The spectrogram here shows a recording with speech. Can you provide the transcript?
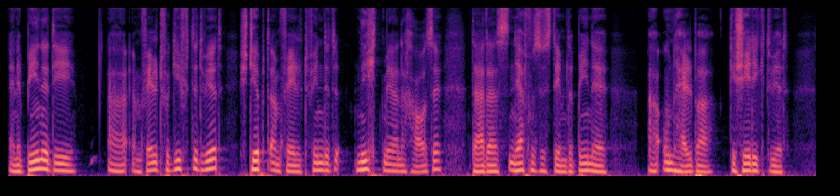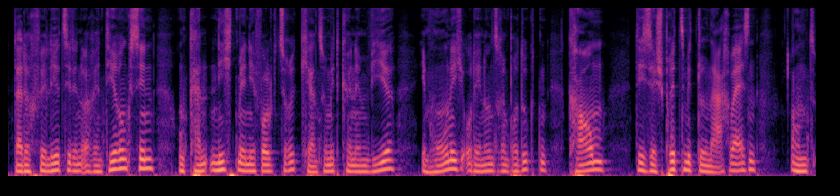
Eine Biene, die äh, am Feld vergiftet wird, stirbt am Feld, findet nicht mehr nach Hause, da das Nervensystem der Biene äh, unheilbar geschädigt wird. Dadurch verliert sie den Orientierungssinn und kann nicht mehr in ihr Volk zurückkehren. Somit können wir im Honig oder in unseren Produkten kaum diese Spritzmittel nachweisen und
